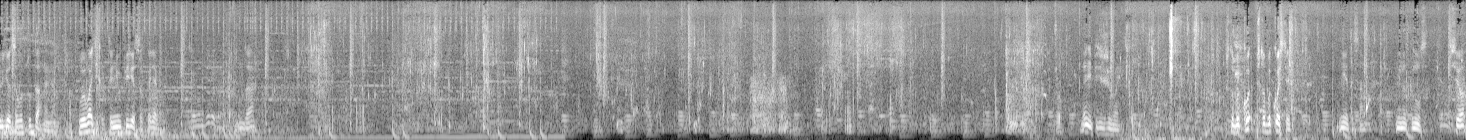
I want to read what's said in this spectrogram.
Придется вот туда, наверное. Отплывать и как-то не упереться в корягу. Да. Да не переживай. Чтобы, ко чтобы Костя не это самое, не наткнулся. Все.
